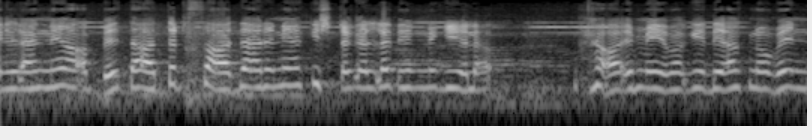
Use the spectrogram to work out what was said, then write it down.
ඉල්ලන්නේ අපේ තාත්තට සාධාරණයක් ඉෂ්ට කරලා දෙන්න කියලා. ආය මේ වගේ දෙයක් නොවෙන්න.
